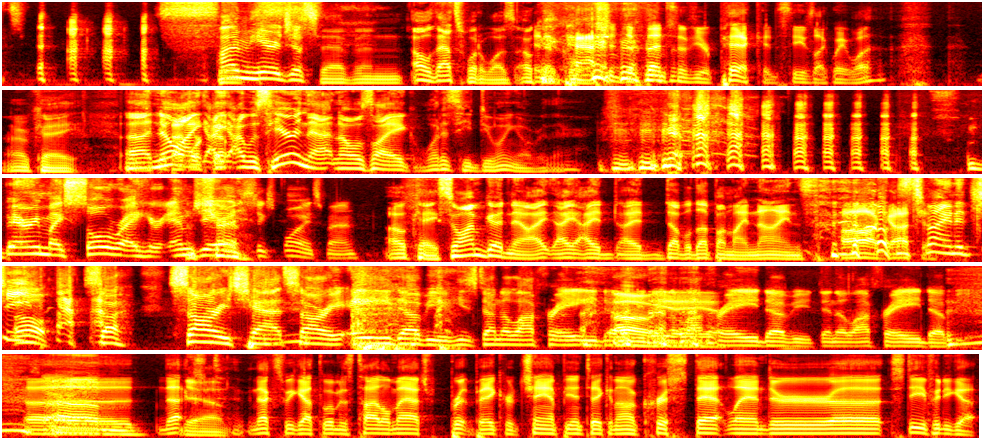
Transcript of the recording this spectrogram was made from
six, I'm here just- seven. Oh, that's what it was. Okay, a cool. passion defense of your pick, and Steve's like, "Wait, what?" Okay. Uh, no, I, I? I was hearing that and I was like, what is he doing over there? I'm burying my soul right here. MJF trying- six points, man. Okay, so I'm good now. I I I, I doubled up on my nines. Oh, I was gotcha. trying to cheat. Oh, so, sorry, chat. Sorry, AEW. He's done a lot for AEW. Oh, done yeah, a lot yeah. for AEW. Done a lot for AEW. Uh, Um, next, yeah. next we got the women's title match. Britt Baker champion taking on Kris Statlander. Uh, Steve, who do you got?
